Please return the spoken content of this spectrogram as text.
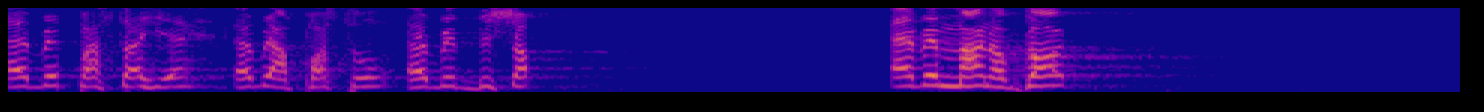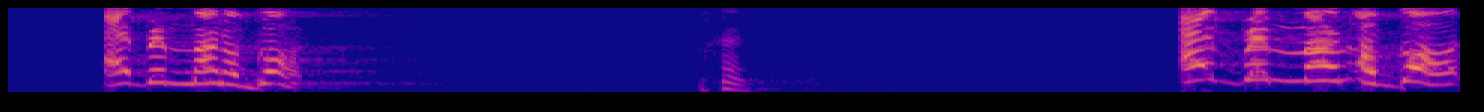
Every pastor here, every apostle, every bishop, every man of God, every man of God, every man of God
